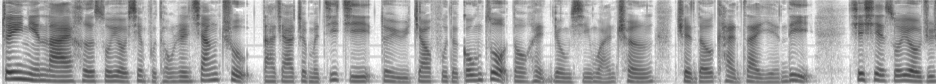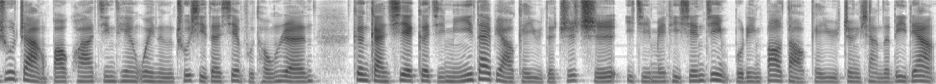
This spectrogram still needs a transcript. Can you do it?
这一年来和所有县府同仁相处，大家这么积极，对于交付的工作都很用心完成，全都看在眼里。谢谢所有局处长，包括今天未能出席的县府同仁。”更感谢各级民意代表给予的支持，以及媒体先进不吝报道给予正向的力量。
